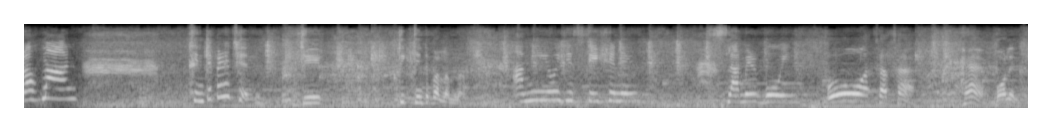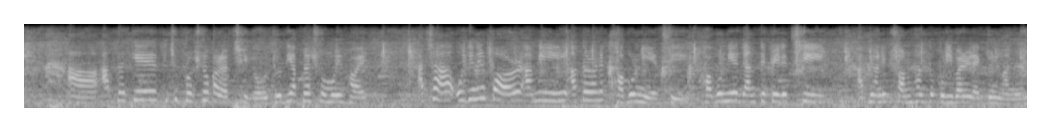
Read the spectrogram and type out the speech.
রহমান চিনতে পেরেছেন জি ঠিক চিনতে পারলাম না আমি ওই যে স্টেশনে ইসলামের বই ও আচ্ছা আচ্ছা হ্যাঁ বলেন আহ, আপনাকে কিছু প্রশ্ন করার ছিল যদি আপনার সময় হয় আচ্ছা ওই দিনের পর আমি আপনার অনেক খবর নিয়েছি। খবর নিয়ে জানতে পেরেছি আপনি অনেক সম্ভ্রান্ত পরিবারের একজন মানুষ,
